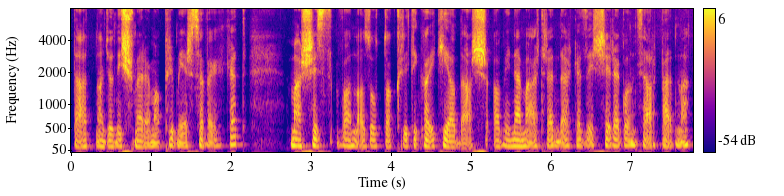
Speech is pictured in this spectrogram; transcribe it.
tehát nagyon ismerem a primér szövegeket. Másrészt van azóta kritikai kiadás, ami nem állt rendelkezésére Gönc Árpádnak,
